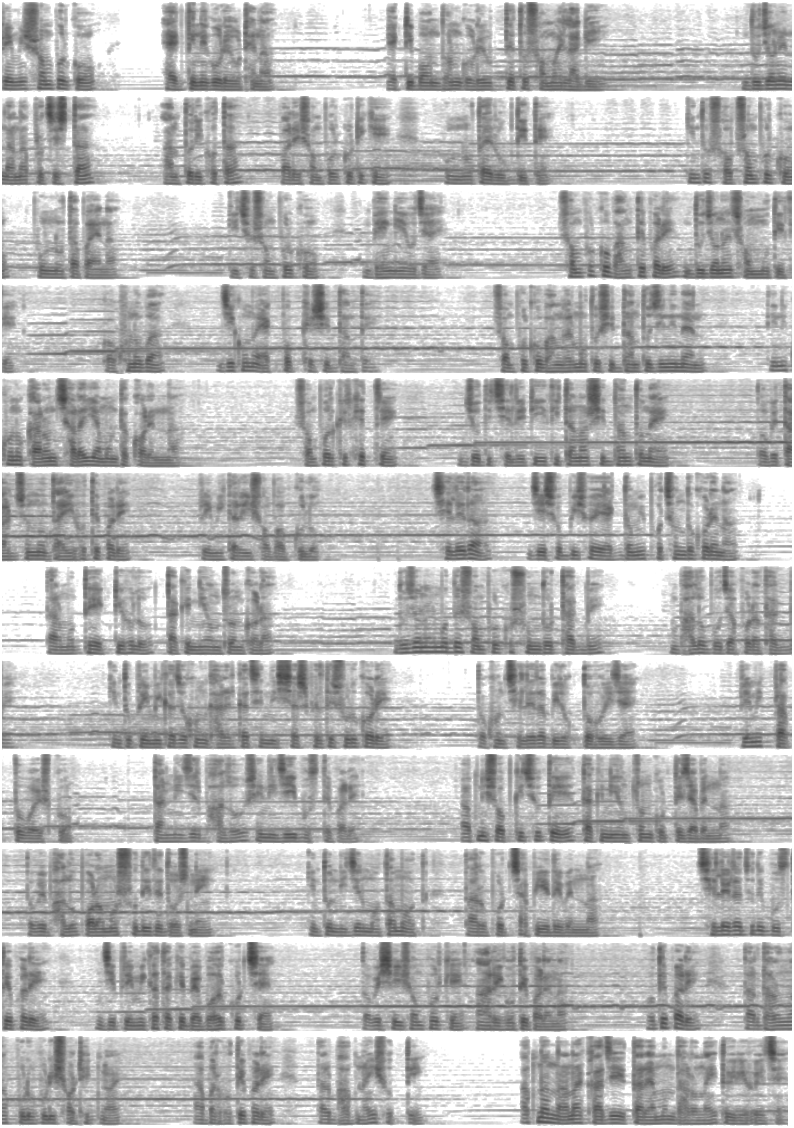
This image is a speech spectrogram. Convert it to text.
প্রেমের সম্পর্ক একদিনে গড়ে ওঠে না। একটি বন্ধন গড়ে উঠতে তো সময় লাগেই। দুজনের নানা প্রচেষ্টা, আন্তরিকতা পারে সম্পর্কটিকে পূর্ণতায় রূপ দিতে। কিন্তু সব সম্পর্ক পূর্ণতা পায় না। কিছু সম্পর্ক ভেঙেও যায়। সম্পর্ক ভাঙতে পারে দুজনের সম্মতিতে, কখনো বা যে কোনো এক পক্ষের সিদ্ধান্তে। সম্পর্ক ভাঙার মতো সিদ্ধান্ত যিনি নেন, তিনি কোনো কারণ ছাড়াই এমনটা করেন না। সম্পর্কের ক্ষেত্রে যদি ছেলেটি ইতি টানার সিদ্ধান্ত নেয়, তবে তার জন্য দায়ী হতে পারে প্রেমিকার এই স্বভাবগুলো। ছেলেরা যেসব বিষয়ে একদমই পছন্দ করে না, তার মধ্যে একটি হলো তাকে নিয়ন্ত্রণ করা। দুজনের মধ্যে সম্পর্ক সুন্দর থাকবে, ভালো বোঝাপড়া থাকবে। কিন্তু প্রেমিকা যখন ঘাড়ের কাছে নিঃশ্বাস ফেলতে শুরু করে, তখন ছেলেরা বিরক্ত হয়ে যায়। প্রেমিক প্রাপ্তবয়স্ক, তার নিজের ভালো সে নিজেই বুঝতে পারে। আপনি সব কিছুতে তাকে নিয়ন্ত্রণ করতে যাবেন না। তবে ভালো পরামর্শ দিতে দোষ নেই। কিন্তু নিজের মতামত তার উপর চাপিয়ে দেবেন না। ছেলেরা যদি বুঝতে পারে যে প্রেমিকা তাকে ব্যবহার করছে, তবে সেই সম্পর্কে আর এগোতে পারে না। হতে পারে তার ধারণা পুরোপুরি সঠিক নয়। আবার হতে পারে তার ভাবনাই সত্যি। আপনার নানা কাজে তার এমন ধারণাই তৈরি হয়েছে।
